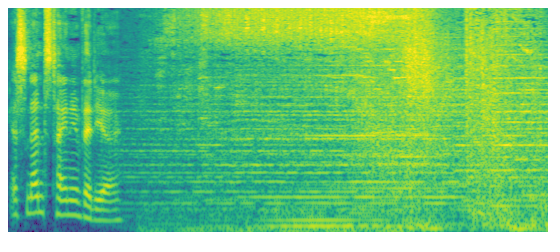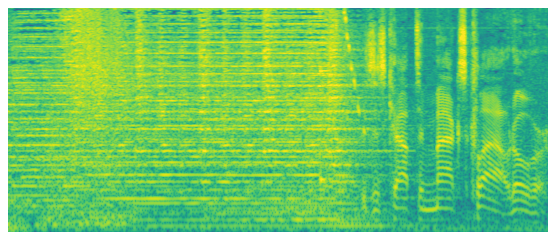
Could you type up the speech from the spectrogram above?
it's an entertaining video. Is Captain Max Cloud, over.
